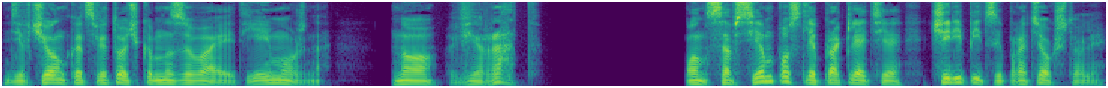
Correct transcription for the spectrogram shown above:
девчонка цветочком называет, ей можно. Но Верат... Он совсем после проклятия черепицы протек, что ли?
